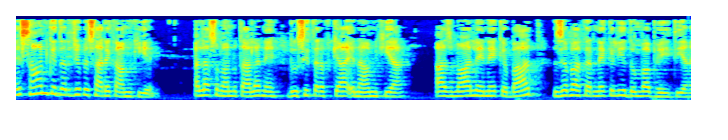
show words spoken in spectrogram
احسان کے درجے پہ سارے کام کیے۔ اللہ سبحان تعالیٰ نے دوسری طرف کیا انعام کیا؟ آزما لینے کے بعد ذبح کرنے کے لیے دمبا بھیج دیا۔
